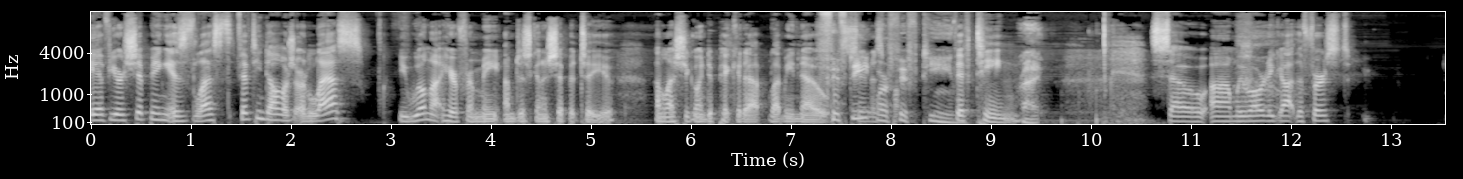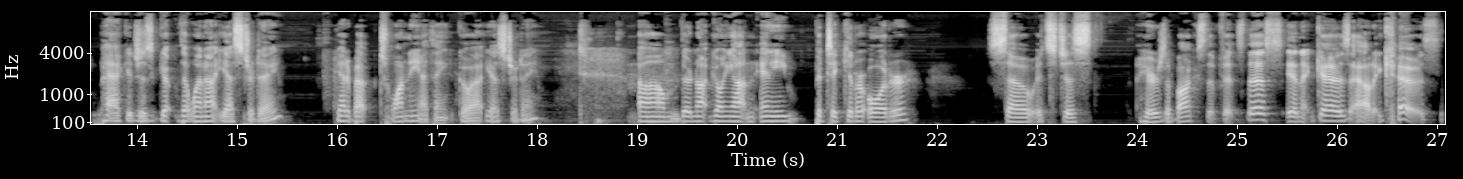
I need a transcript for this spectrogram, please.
If your shipping is less fifteen dollars or less, you will not hear from me. I'm just going to ship it to you, unless you're going to pick it up. Let me know. as Fifty soon as or po- fifteen? Fifteen. Right. So um, we've already got the first packages go- that went out yesterday. We had about 20, I think, go out yesterday. Um, they're not going out in any particular order. So it's just here's a box that fits this, and it goes out. It goes.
